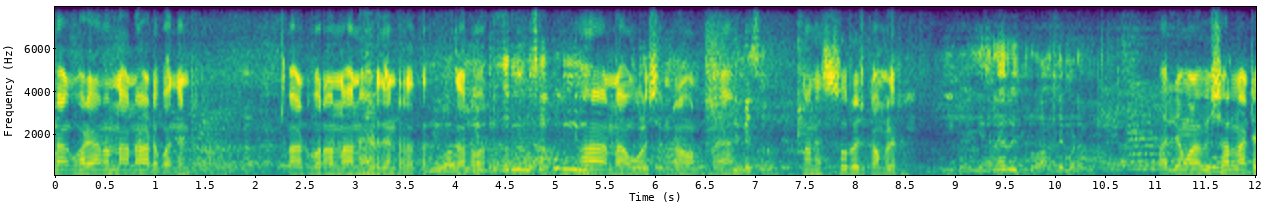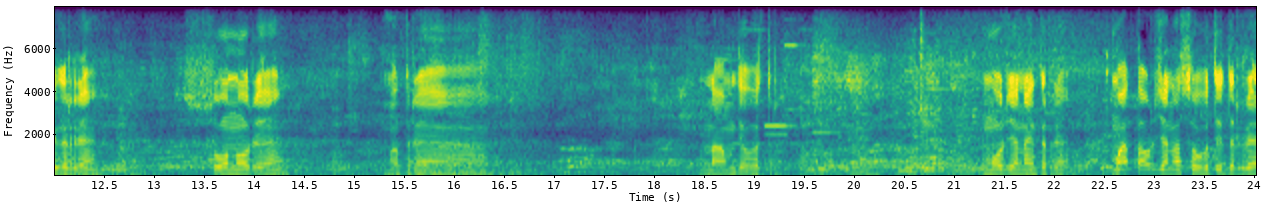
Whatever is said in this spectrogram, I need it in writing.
ಮ್ಯಾಗ ಹೊಡ್ಯಾನ ನಾನು ಆಡ ಬಂದೇನಿ ರೀ ಆಟ ಬರೋ ನಾನು ಹಿಡ್ದೇನಿ ರೀ ಅದು ತಲ್ವಾರ. ಬ್ರದರ್ ಉಳ್ಸಾಕು ನಿಮ್ಮ ಹಾಂ ನಾವು ಉಳಿಸೀನಿ ರೀ ಅವ್ನ. ನಿಮ್ಮ ಹೆಸರು? ನನ್ನ ಹೆಸರು ಸೂರಜ್ ಕಾಂಬಳೆ ರೀ. ಈಗ ಯಾರ್ಯಾರು ಇದ್ರು ಹಲ್ಲೆ ಮಾಡೋದು ಅಲ್ಲಿ ಮಾಡ ವಿಶಾಲ್ ನಾಟಕರ್ ರೀ. ಸೋನು ರೀ. ಮತ್ತು ರೀ ನಾಮದೇವ್ ಹತ್ರ ಮೂರು ಜನ. ಮೂರು ಜನ ಐತ್ರಿ. ರೀ ಮತ್ತು ಅವ್ರ ಜನ ಸೋಬತ್ತಿದ್ರು ರೀ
